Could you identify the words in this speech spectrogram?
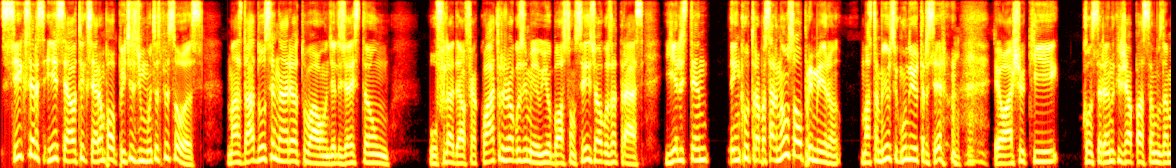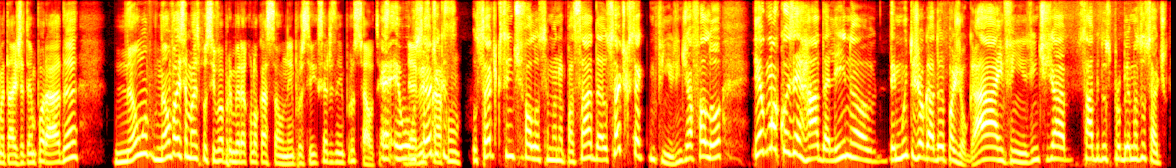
Sixers e Celtics eram palpites de muitas pessoas. Mas dado o cenário atual, onde eles já estão. O Philadelphia quatro jogos e meio e o Boston seis jogos atrás, e eles têm, têm que ultrapassar não só o primeiro, mas também o segundo e o terceiro. Eu acho que, considerando que já passamos da metade da temporada, não, não vai ser mais possível a primeira colocação, nem pro Sixers, nem pro Celtics. É, eu- o, Celtics, com- o Celtics a gente falou semana passada, o Celtics, é- enfim, a gente já falou, tem alguma coisa errada ali, no- tem muito jogador pra jogar, enfim, a gente já sabe dos problemas do Celtics.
